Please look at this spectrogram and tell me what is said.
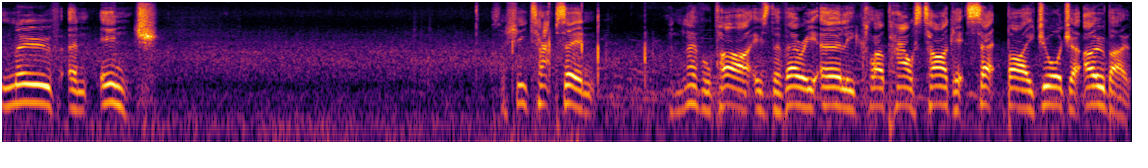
move an inch. So she taps in. And level par is the very early clubhouse target set by Georgia Obo.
